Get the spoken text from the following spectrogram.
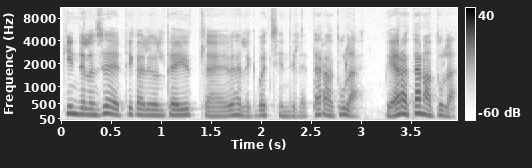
kindel on see, et igal juhul te ei ütle ühelegi patsiendile, et ära tule või ära täna tule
